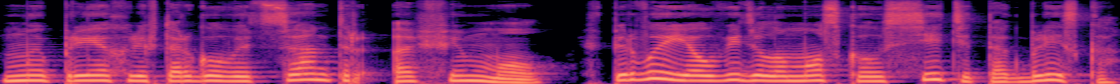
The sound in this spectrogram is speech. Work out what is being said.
Мы приехали в торговый центр Афимол. Впервые я увидела Москва-Сити так близко.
